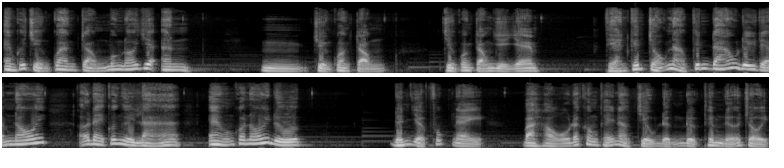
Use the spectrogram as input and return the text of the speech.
Em có chuyện quan trọng muốn nói với anh. Ừ, chuyện quan trọng. Chuyện quan trọng gì vậy em? Thì anh kiếm chỗ nào kín đáo đi để em nói. Ở đây có người lạ, em không có nói được. Đến giờ phút này, bà Hậu đã không thể nào chịu đựng được thêm nữa rồi.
